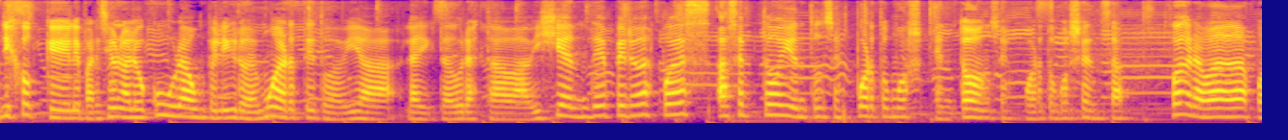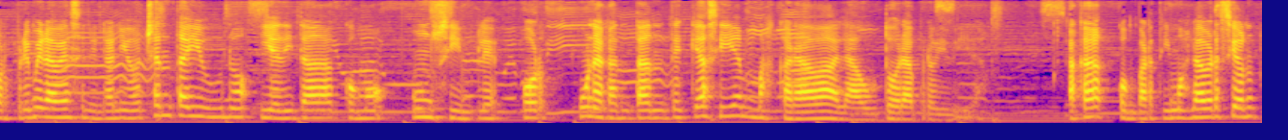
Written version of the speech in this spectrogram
Dijo que le parecía una locura, un peligro de muerte, todavía la dictadura estaba vigente, pero después aceptó y entonces Puerto, entonces Puerto Poyenza fue grabada por primera vez en el año 81 y editada como un simple por una cantante que así enmascaraba a la autora prohibida. Acá compartimos la versión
